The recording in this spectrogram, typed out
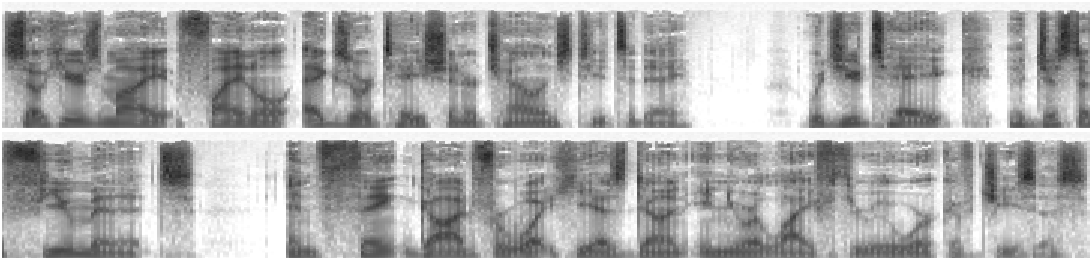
So here's my final exhortation or challenge to you today. Would you take just a few minutes and thank God for what He has done in your life through the work of Jesus?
